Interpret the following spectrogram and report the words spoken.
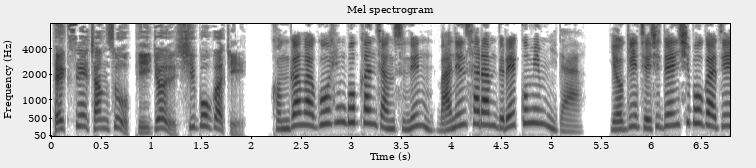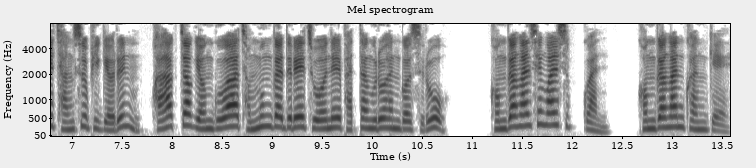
백세 장수 비결 15가지. 건강하고 행복한 장수는 많은 사람들의 꿈입니다. 여기 제시된 15가지 장수 비결은 과학적 연구와 전문가들의 조언을 바탕으로 한 것으로 건강한 생활 습관, 건강한 관계,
